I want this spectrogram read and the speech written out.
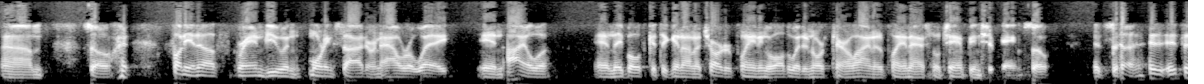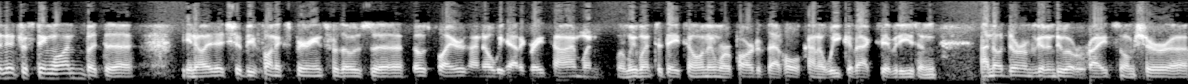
Um, so, funny enough, Grandview and Morningside are an hour away in Iowa, and they both get to get on a charter plane and go all the way to North Carolina to play a national championship game. So. It's uh, it's an interesting one, but uh, you know it, it should be a fun experience for those uh, those players. I know we had a great time when when we went to Daytona and we're part of that whole kind of week of activities. And I know Durham's going to do it right, so I'm sure uh,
